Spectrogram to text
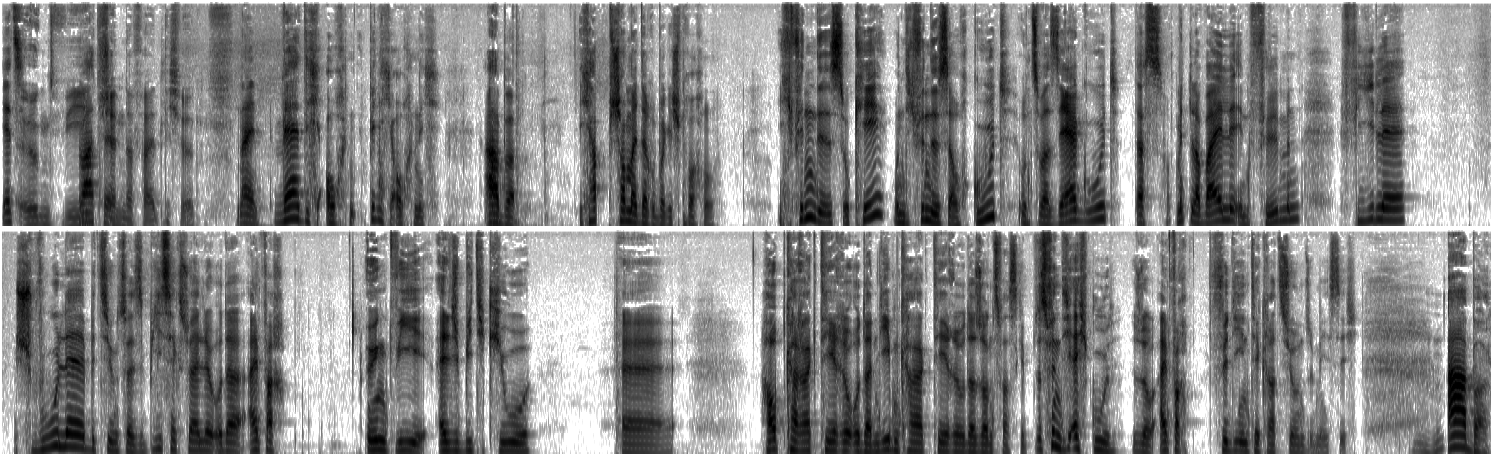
Jetzt, irgendwie warte. genderfeindlich wirken. nein, werde ich auch, bin ich auch nicht. Aber ich habe schon mal darüber gesprochen. Ich finde es okay und ich finde es auch gut, und zwar sehr gut, dass mittlerweile in Filmen viele schwule beziehungsweise bisexuelle oder einfach irgendwie LGBTQ äh, Hauptcharaktere oder Nebencharaktere oder sonst was gibt. Das finde ich echt gut. So, einfach für die Integration so mäßig. Aber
